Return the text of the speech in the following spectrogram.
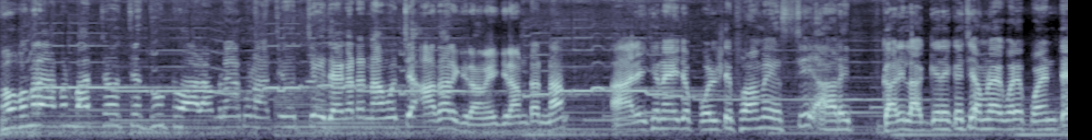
তো বন্ধুরা, এখন বাচ্চা হচ্ছে দুটো, আর আমরা এখন আছি হচ্ছে এই জায়গাটার নাম হচ্ছে আধার গ্রাম। এই গ্রামটার নাম আর এখানে এই যে পোল্ট্রি ফার্মে এসছি, আর এই গাড়ি লাগিয়ে রেখেছি আমরা একবারে পয়েন্টে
